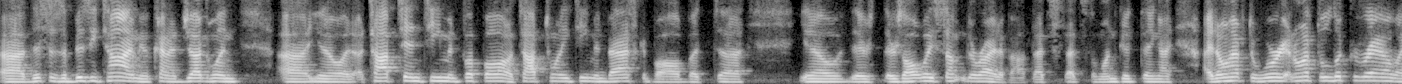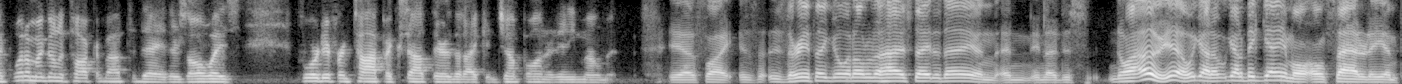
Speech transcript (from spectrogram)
uh, this is a busy time. You're kind of juggling, uh, you know, a, a, top ten team in football, a top twenty team in basketball, but uh, you know, there's there's always something to write about. That's that's the one good thing. I I don't have to worry. I don't have to look around like what am I going to talk about today. There's always four different topics out there that I can jump on at any moment yeah, it's like, is is there anything going on in Ohio State today? And and you know, just no, oh yeah, we got a we got a big game on, on Saturday. And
